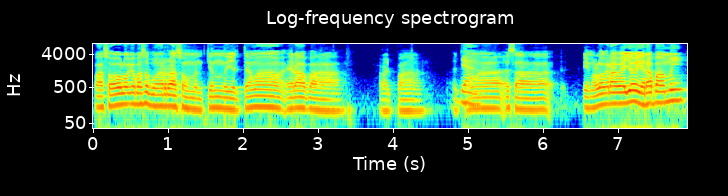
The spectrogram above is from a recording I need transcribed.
pasó lo que pasó por una razón, ¿me entiendes? Y el tema era para, para el pana. El Ya. tema, o sea, primero lo grabé yo y era para mí,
